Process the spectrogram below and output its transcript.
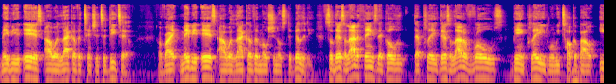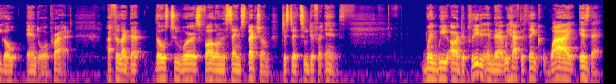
Maybe it is our lack of attention to detail. All right. Maybe it is our lack of emotional stability. So there's a lot of things that go that play. There's a lot of roles being played when we talk about ego and or pride. I feel like that those two words fall on the same spectrum, just at two different ends. When we are depleted in that, we have to think, why is that?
